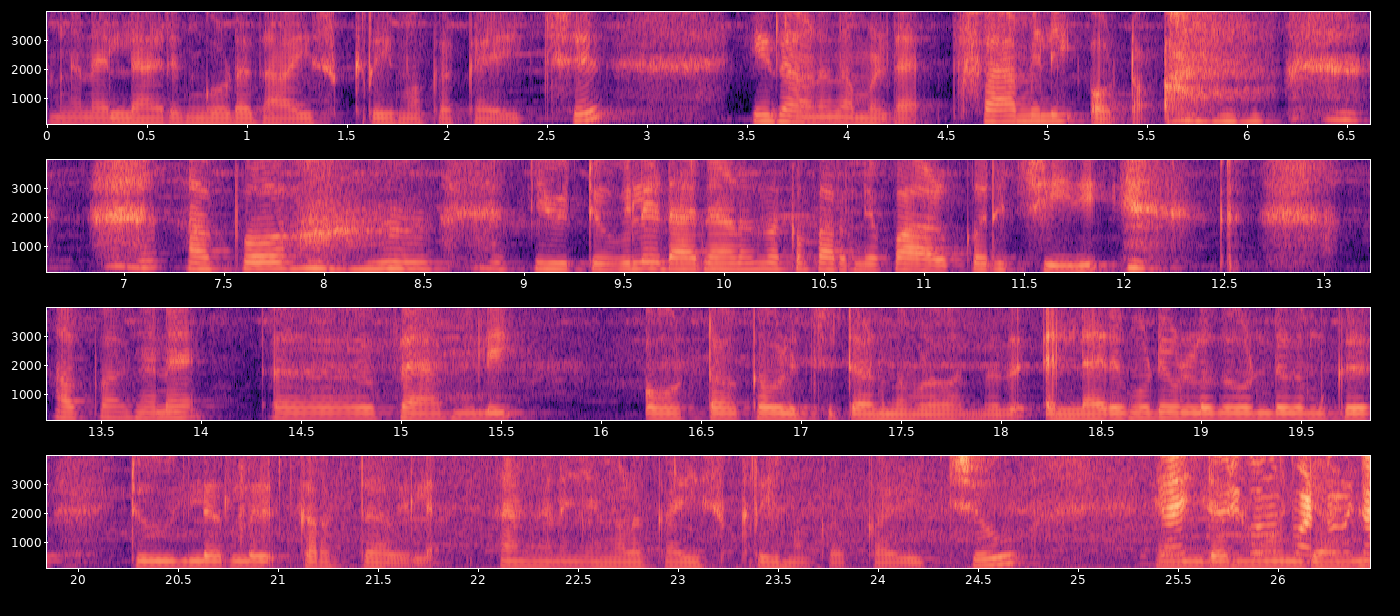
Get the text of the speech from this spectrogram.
അങ്ങനെ എല്ലാവരും കൂടെ അത് ഐസ്ക്രീമൊക്കെ കഴിച്ച് ഇതാണ് നമ്മളുടെ ഫാമിലി ഓട്ടോ. അപ്പോൾ യൂട്യൂബിൽ ഇടാനാണെന്നൊക്കെ പറഞ്ഞപ്പോൾ ആൾക്കൊരു ചിരി. അപ്പോൾ അങ്ങനെ ഫാമിലി ഓട്ടോ ഒക്കെ വിളിച്ചിട്ടാണ് നമ്മൾ വന്നത്. എല്ലാവരും കൂടി ഉള്ളത് കൊണ്ട് നമുക്ക് ടു വീലറിൽ കറക്റ്റ് ആവില്ല. അങ്ങനെ ഞങ്ങളൊക്കെ ഐസ്ക്രീമൊക്കെ കഴിച്ചു. എന്റെ മോൻ രണ്ട്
